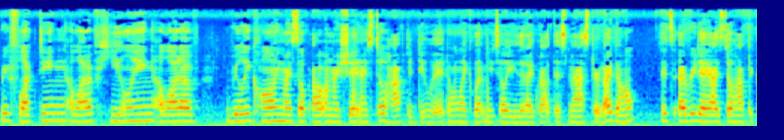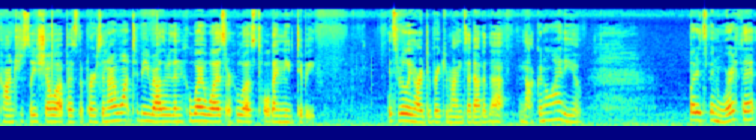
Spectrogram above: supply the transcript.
reflecting, a lot of healing, a lot of really calling myself out on my shit, and I still have to do it. Don't like let me tell you that I got this mastered. I don't. It's every day I still have to consciously show up as the person I want to be rather than who I was or who I was told I need to be. It's really hard to break your mindset out of that. I'm not gonna lie to you. But it's been worth it.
